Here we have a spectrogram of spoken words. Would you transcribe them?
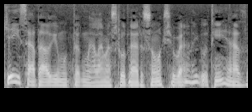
केही साता अघि मुक्तक मालामा श्रोताहरू समक्ष बाँडेको थिएँ आज।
